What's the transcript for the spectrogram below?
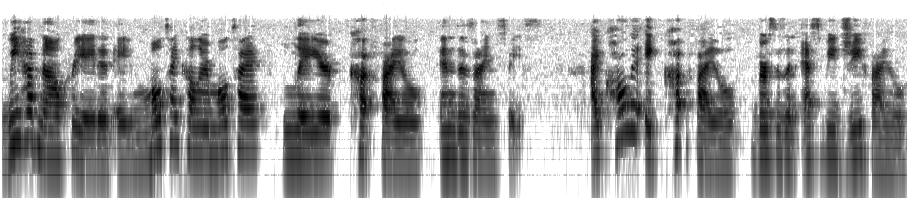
We have now created a multicolor, multi-layer cut file in Design Space. I call it a cut file versus an SVG file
